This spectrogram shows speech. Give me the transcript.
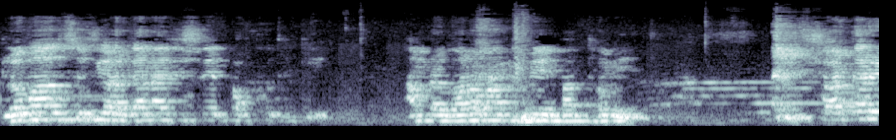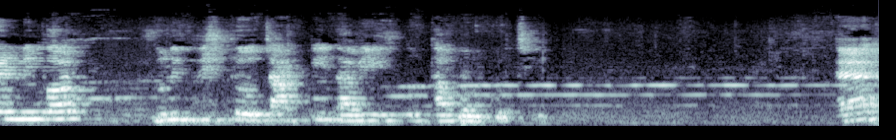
গ্লোবাল সুফি অর্গানাইজেশনের পক্ষ থেকে আমরা গণমাধ্যমের মাধ্যমে সরকারের নিকট সুনির্দিষ্ট চারটি দাবি উত্থাপন করছি। এক,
